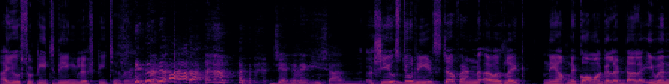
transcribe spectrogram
I used to teach the english teacher there. Generic Ishan. she used to read stuff and I was like नहीं आपने कॉमा गलत डाला. Even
